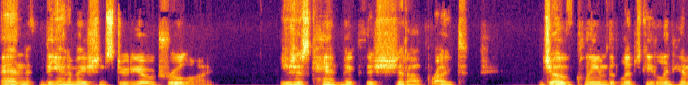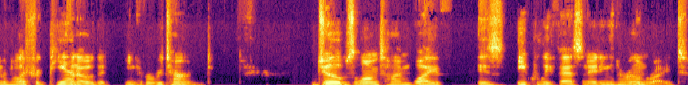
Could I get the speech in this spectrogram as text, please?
and the animation studio True Line. You just can't make this shit up, right? Jove claimed that Lipsky lent him an electric piano that he never returned. Jove's longtime wife is equally fascinating in her own right.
